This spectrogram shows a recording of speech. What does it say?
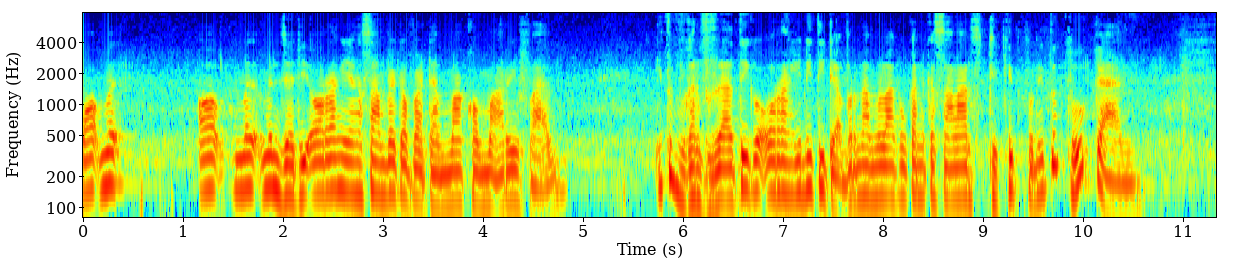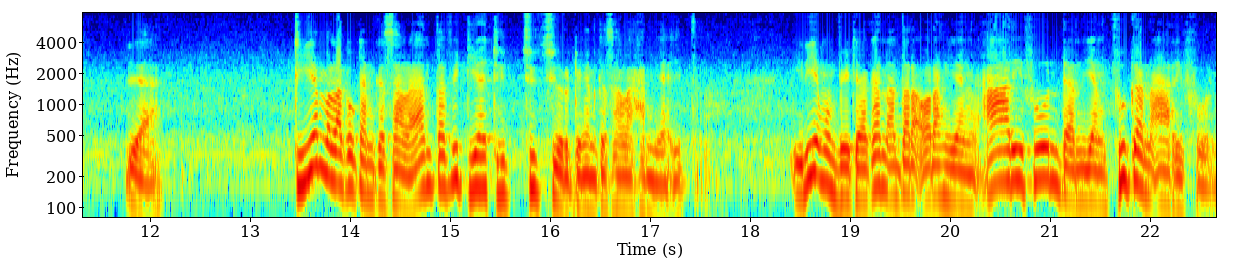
me, me, Menjadi orang yang sampai kepada makom ma'rifat itu bukan berarti kok orang ini tidak pernah melakukan kesalahan sedikit pun. Itu bukan. Ya. Dia melakukan kesalahan tapi dia jujur dengan kesalahannya itu. Ini yang membedakan antara orang yang arifun dan yang bukan arifun.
